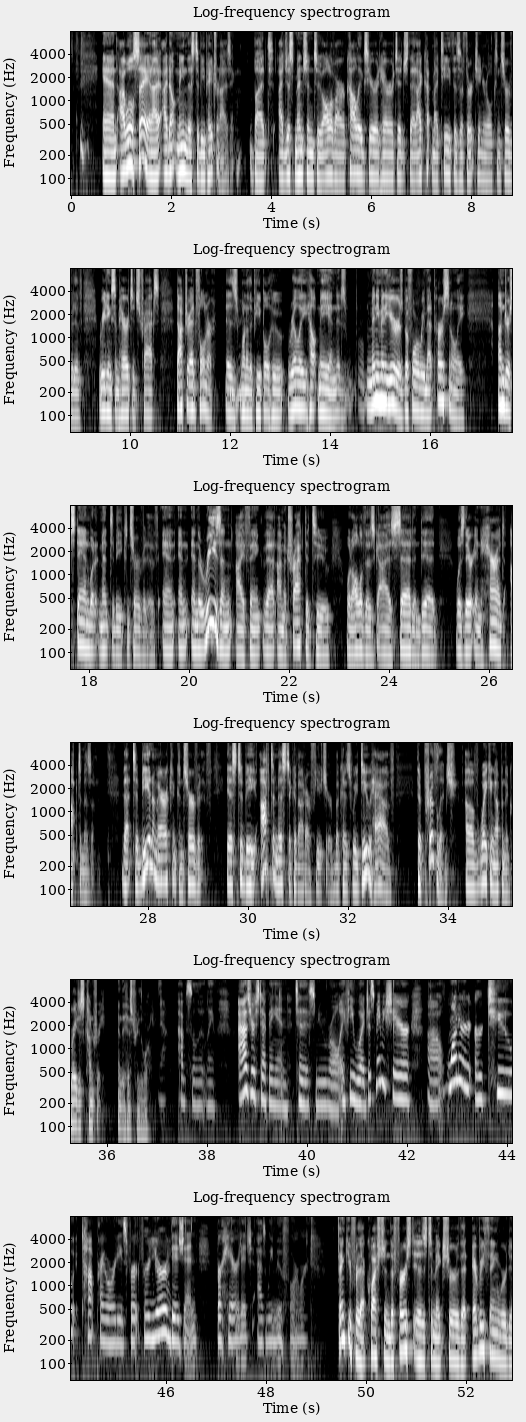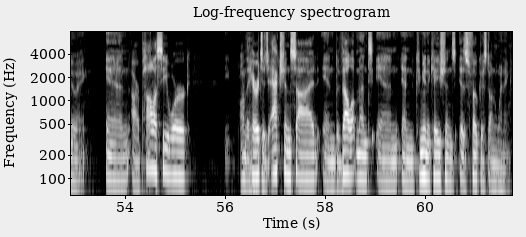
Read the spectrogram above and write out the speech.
And I will say, and I, I, don't mean this to be patronizing, but I just mentioned to all of our colleagues here at Heritage that I cut my teeth as a 13 year old conservative reading some Heritage tracts. Dr. Ed Feulner is mm-hmm. one of the people who really helped me, and it's many, many years before we met personally, understand what it meant to be conservative. And, and, and the reason I think that I'm attracted to what all of those guys said and did was their inherent optimism. That to be an American conservative, is to be optimistic about our future because we do have the privilege of waking up in the greatest country in the history of the world. Yeah, absolutely. As you're stepping into this new role, if you would just maybe share uh, one or, or two top priorities for, for your vision for heritage as we move forward. Thank you for that question. The first is to make sure that everything we're doing in our policy work, on the heritage action side, in development, in, in communications, is focused on winning.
